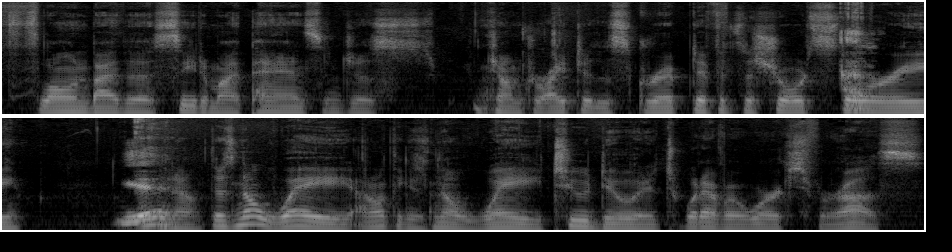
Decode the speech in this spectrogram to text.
flown by the seat of my pants and just jumped right to the script if it's a short story. yeah. You know, there's no way. I don't think there's no way to do it. It's whatever works for us.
